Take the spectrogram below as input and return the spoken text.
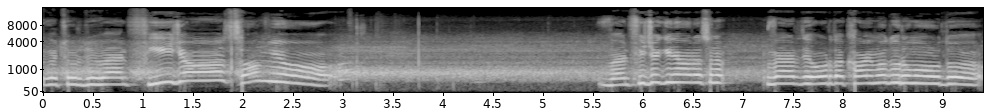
götürdü. Velfica sanmıyor. Velfica yine arasını verdi. Orada kayma durumu oldu.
